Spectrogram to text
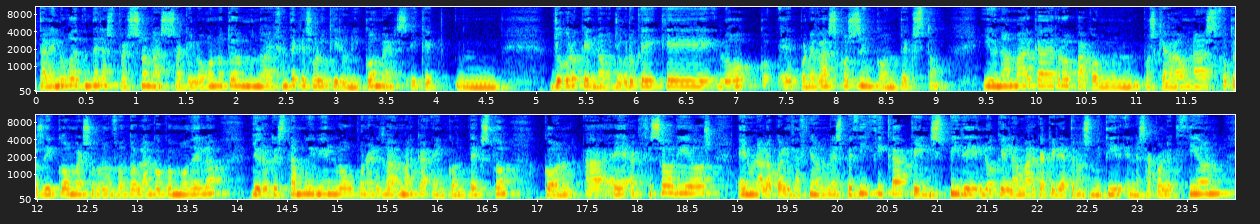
También luego depende de las personas. O sea, que luego no todo el mundo. Hay gente que solo quiere un e-commerce y que. mm, yo creo que no. Yo creo que hay que luego eh, poner las cosas en contexto. Y una marca de ropa con pues que haga unas fotos de e-commerce sobre un fondo blanco con modelo, yo creo que está muy bien luego poner esa marca en contexto con eh, accesorios, en una localización específica que inspire lo que la marca quería transmitir en esa colección.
